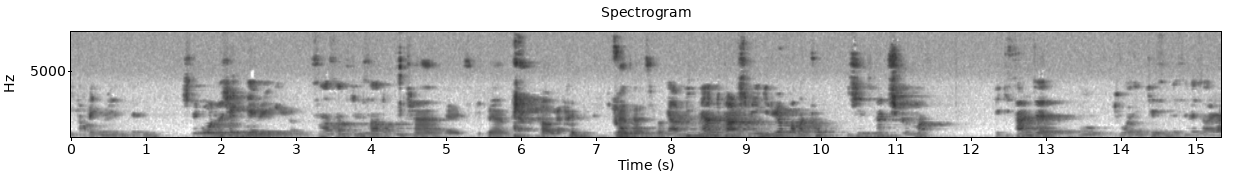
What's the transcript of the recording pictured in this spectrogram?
hitap etmeyelim dedi. İşte orada da şey devreye giriyor. Sanat sanat kimi, sanat toplum için. Ha evet. Bitmeyen kavga. Bitmeyen tartışma. Yani bitmeyen bir tartışmaya giriyor falan. Çok işin içinden çıkılmaz. Peki sence bu tuvalin kesilmesi vesaire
